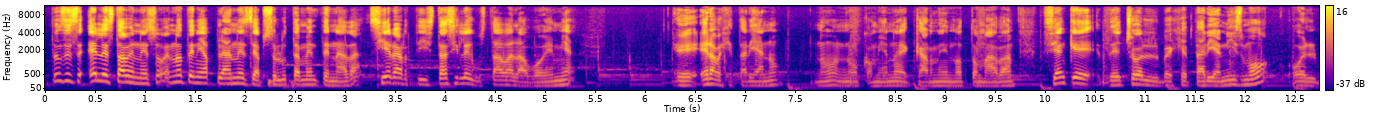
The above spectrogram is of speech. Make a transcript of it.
Entonces, él estaba en eso, él no tenía planes de absolutamente nada. Si era artista, si le gustaba la bohemia, eh, era vegetariano, ¿no? No comía nada de carne, no tomaba. Decían que, de hecho, el vegetarianismo o el...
